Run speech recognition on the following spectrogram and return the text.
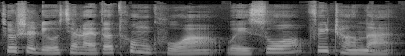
就是留下来的痛苦啊，萎缩非常难，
